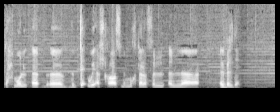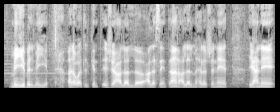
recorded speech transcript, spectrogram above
بتحمل آه، آه، بتقوي أشخاص من مختلف البلدان. مية بالمية. أنا وقت اللي كنت إجي على على سانت آن على المهرجانات يعني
